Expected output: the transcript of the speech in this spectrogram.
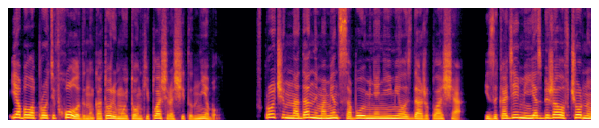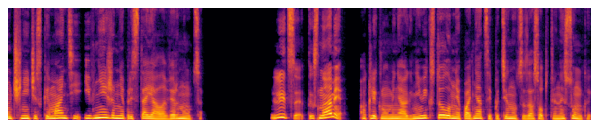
Я была против холода, на который мой тонкий плащ рассчитан не был. Впрочем, на данный момент с собой у меня не имелось даже плаща. Из академии я сбежала в черной ученической мантии, и в ней же мне предстояло вернуться. «Лица, ты с нами?» — окликнул меня огневик, стоило мне подняться и потянуться за собственной сумкой.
